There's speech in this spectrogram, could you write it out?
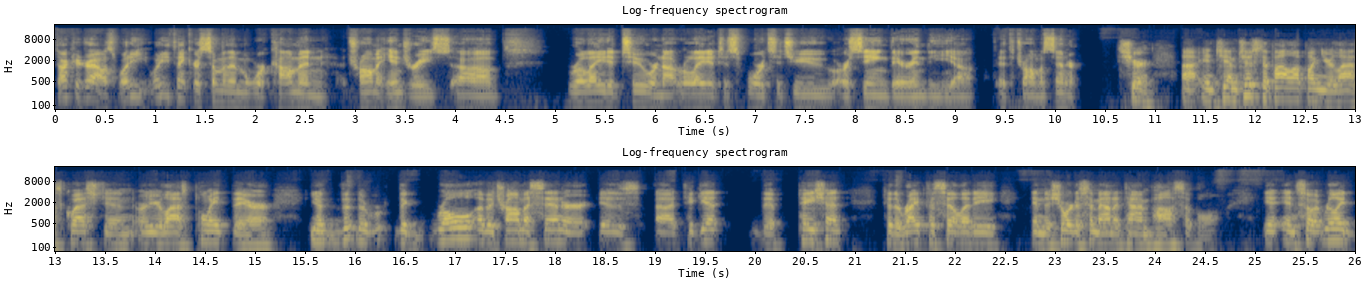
Dr. Draus, what do you what do you think are some of the more common trauma injuries uh, related to or not related to sports that you are seeing there in the uh, at the trauma center. Sure. Uh, and Jim, just to follow up on your last question or your last point there, you know, the, the, the role of a trauma center is uh, to get the patient to the right facility in the shortest amount of time possible. And so it really,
